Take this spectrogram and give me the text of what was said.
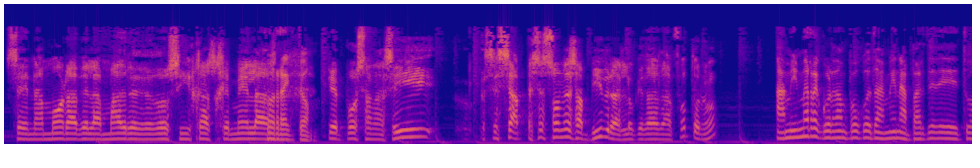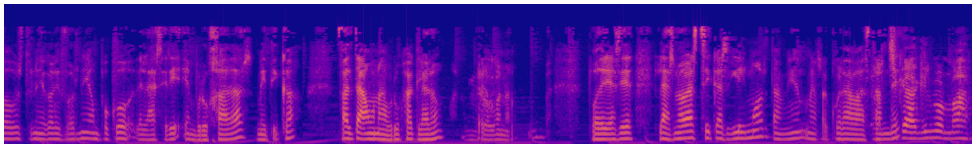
se enamora de la madre de dos hijas gemelas Correcto. que posan así. Es esa- esas son esas vibras lo que da la foto, ¿no? A mí me recuerda un poco también, aparte de Tu Boston y California, un poco de la serie Embrujadas, mítica. Falta una bruja, claro, pero bueno, podría ser. Las nuevas chicas Gilmore también me recuerda bastante. chica Gilmore más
